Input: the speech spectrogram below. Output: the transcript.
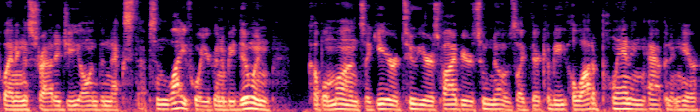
planning a strategy on the next steps in life, what you're going to be doing a couple months, a year, two years, five years, who knows? Like there could be a lot of planning happening here,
